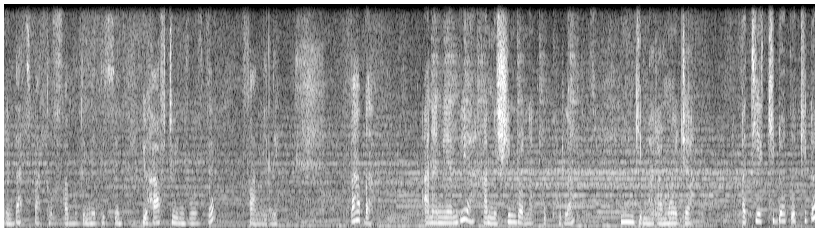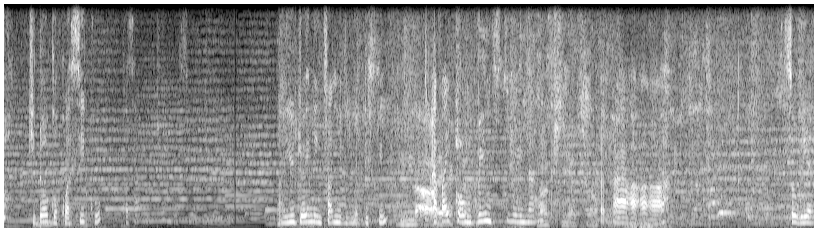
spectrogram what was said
and that's part of family medicine. You have to involve the family. Baba ananiambia ameshindwa na kukula nyingi mara moja, patie kidogo kido kidogo kwa siku, kwa sababu tumbo sio vile. Are you joining family medicine? No, Have I convinced you enough? Not yet. Not yet. Ah. So we are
